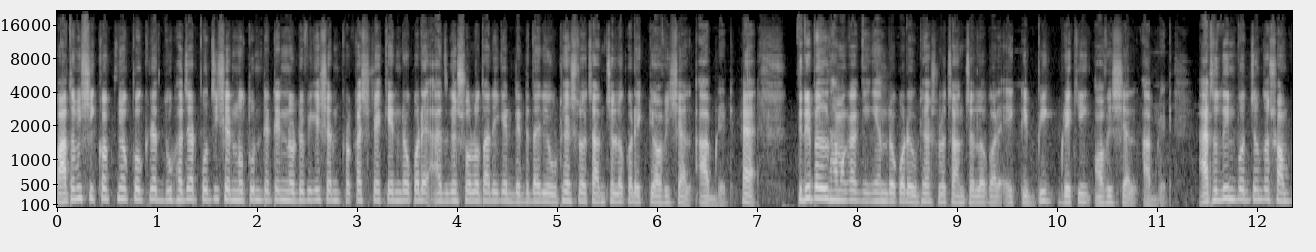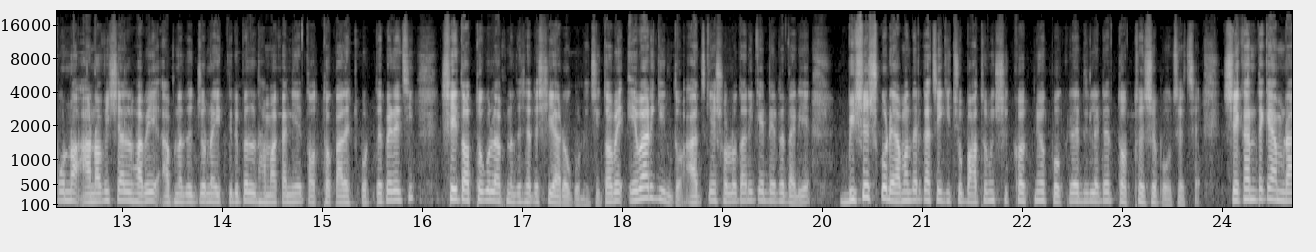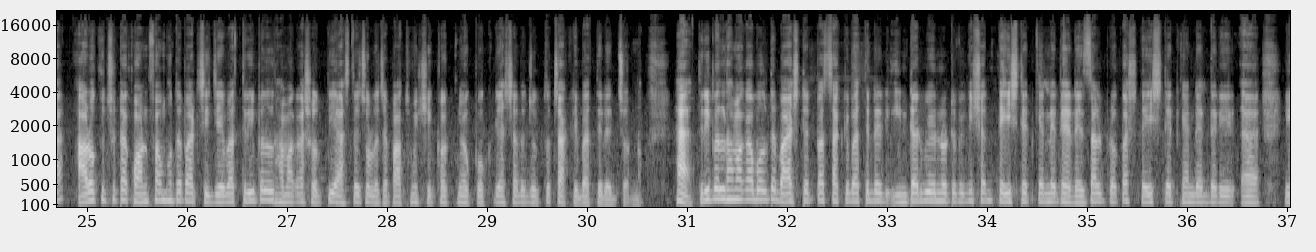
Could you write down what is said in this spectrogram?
প্রাথমিক শিক্ষক নিয়োগ প্রক্রিয়া দু হাজার পঁচিশের নতুন ডেটের নোটিফিকেশন প্রকাশকে কেন্দ্র করে আজকে ষোলো তারিখের ডেটে দাঁড়িয়ে উঠে আসলো চাঞ্চল্যকর একটি অফিসিয়াল আপডেট হ্যাঁ ত্রিপল ধামাকাকে কেন্দ্র করে উঠে আসলো চাঞ্চল্যকর একটি বিগ ব্রেকিং অফিসিয়াল আপডেট এতদিন পর্যন্ত সম্পূর্ণ আনঅফিসিয়ালভাবেই আপনাদের জন্য এই ত্রিপল ধামাকা নিয়ে তথ্য কালেক্ট করতে পেরেছি। সেই তথ্যগুলো আপনাদের সাথে শেয়ারও করেছি। তবে এবার কিন্তু আজকে ষোলো তারিখের ডেটে দাঁড়িয়ে বিশেষ করে আমাদের কাছে কিছু প্রাথমিক শিক্ষক নিয়োগ প্রক্রিয়া রিলেটেড তথ্য এসে পৌঁছেছে। সেখান থেকে আমরা আরও কিছুটা কনফার্ম হতে পারছি যে এবার ত্রিপল ধামাকা সত্যি আসতে চলেছে প্রাথমিক শিক্ষক নিয়োগ প্রক্রিয়ার সাথে যুক্ত চাকরি প্রার্থীদের জন্য। হ্যাঁ ত্রিপল ধামাকা বলতে বাইশ স্টেট পাস চাকরি প্রার্থীদের ইন্টারভিউ নোটিফিকেশন তেইশ স্টেট ক্যান্ডিডেটের রেজাল্ট প্রকাশ, তেইশ স্টেট ক্যান্ডিডেটের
